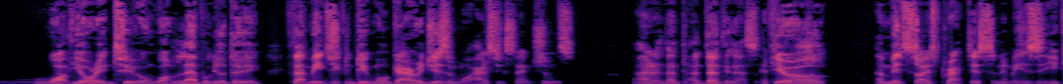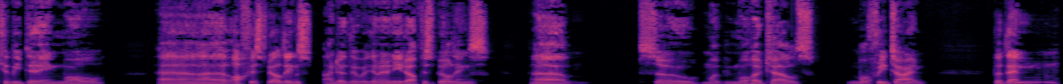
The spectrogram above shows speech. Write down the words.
what you're into and what level you're doing. If that means you can do more garages and more house extensions, I don't, I don't think that's. If you're a, mid-sized practice and it means that you can be doing more uh, office buildings, I don't think we're going to need office buildings. Um, so might be more hotels, more free time. But then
